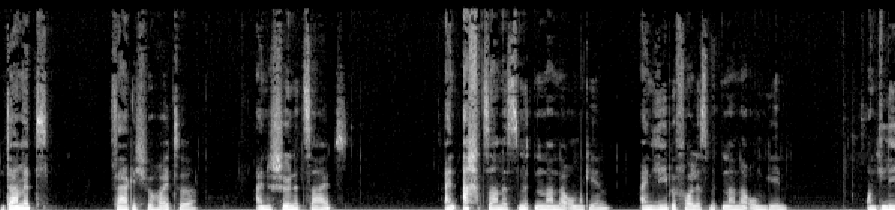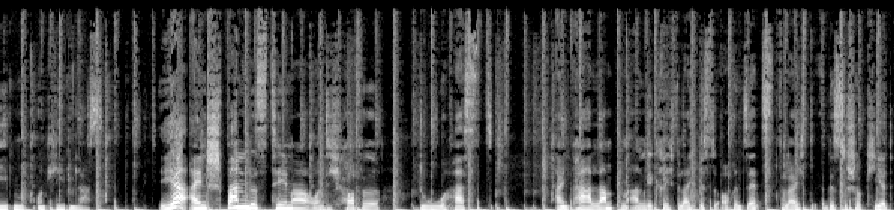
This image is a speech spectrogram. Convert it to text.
Und damit sage ich für heute eine schöne Zeit, ein achtsames Miteinander umgehen, ein liebevolles Miteinander umgehen und leben und leben lassen. Ja, ein spannendes Thema und ich hoffe, du hast ein paar Lampen angekriegt, vielleicht bist du auch entsetzt, vielleicht bist du schockiert.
